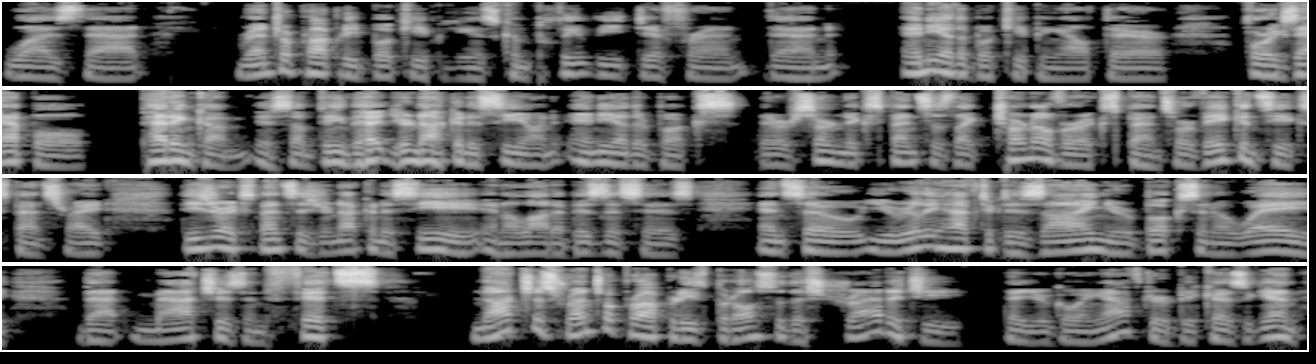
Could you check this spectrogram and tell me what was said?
was that rental property bookkeeping is completely different than any other bookkeeping out there. For example, pet income is something that you're not going to see on any other books. There are certain expenses like turnover expense or vacancy expense, right? These are expenses you're not going to see in a lot of businesses. And so you really have to design your books in a way that matches and fits not just rental properties, but also the strategy that you're going after. Because again,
